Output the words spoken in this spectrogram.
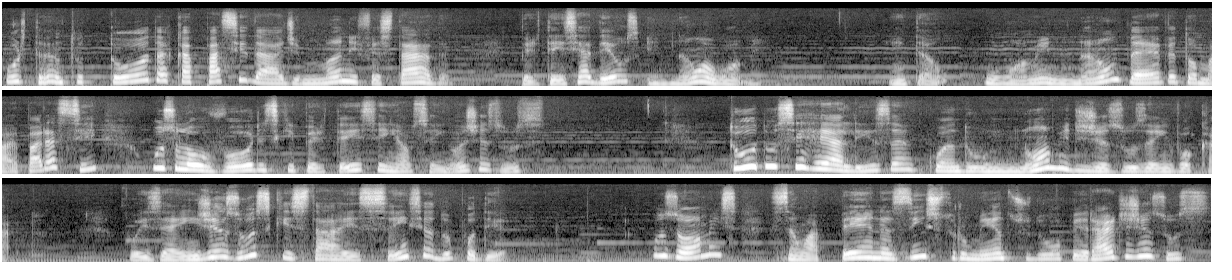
Portanto, toda a capacidade manifestada pertence a Deus e não ao homem. Então, o homem não deve tomar para si os louvores que pertencem ao Senhor Jesus. Tudo se realiza quando o nome de Jesus é invocado, pois é em Jesus que está a essência do poder. Os homens são apenas instrumentos do operar de Jesus,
